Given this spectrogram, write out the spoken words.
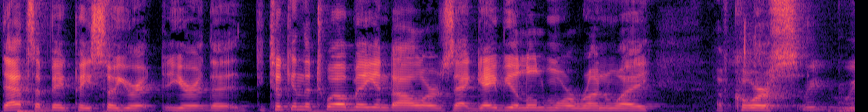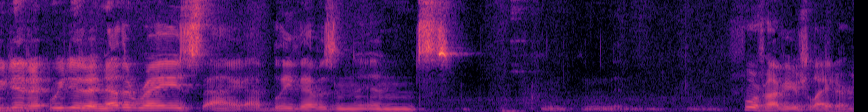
that's a big piece. So you're at, you're at the you took in the 12 million dollars that gave you a little more runway. Of course, We, we did it. We did another raise. I, I believe that was in, in four or five years later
